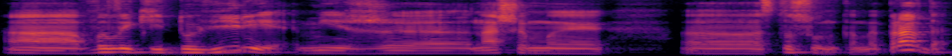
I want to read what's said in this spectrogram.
а, великій довірі між е, нашими а, стосунками, правда?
